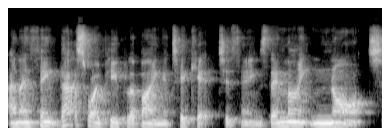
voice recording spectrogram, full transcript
And I think that's why people are buying a ticket to things. They might not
